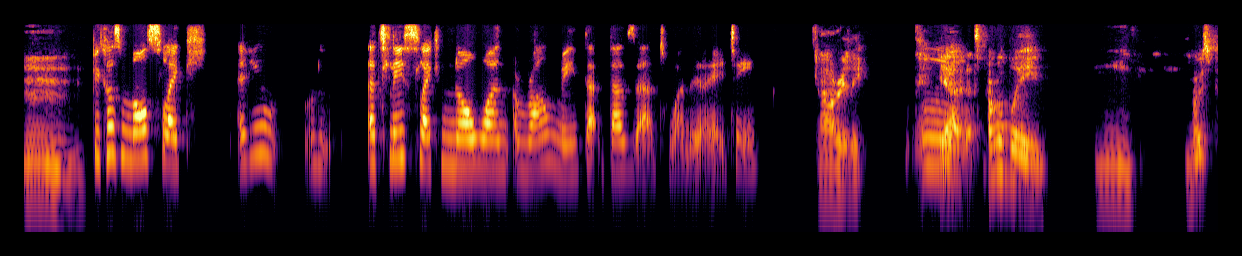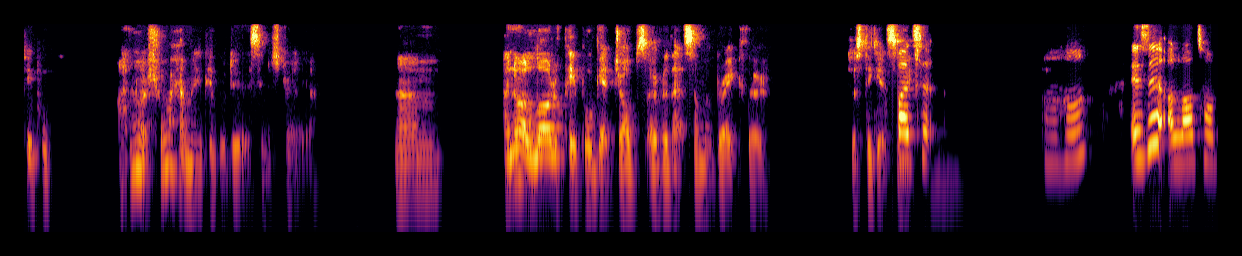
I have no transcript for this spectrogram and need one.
Mm, because most like i think at least like no one around me that does that when they're 18 oh, really? Yeah, Mm. that's probably mm, most people. I'm not sure how many people do this in Australia. Um, I know a lot of people get jobs over that summer break though, just to get some. But, uh, Uh-huh. Is it a lot of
